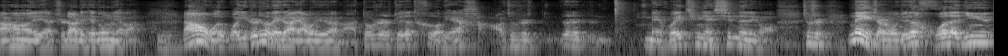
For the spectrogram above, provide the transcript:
然后也知道这些东西了，嗯。然后我我一直特别热爱摇滚乐嘛，都是觉得特别好，就是呃每回听见新的那种，就是那阵儿我觉得活在音乐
